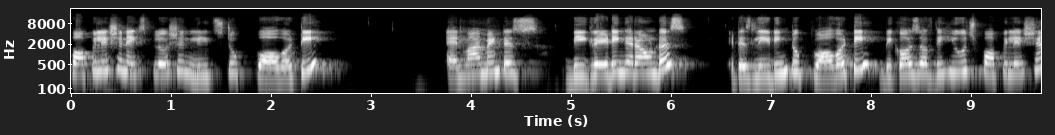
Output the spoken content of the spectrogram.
population explosion leads to poverty, environment is degrading around us, it is leading to poverty because of the huge population.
